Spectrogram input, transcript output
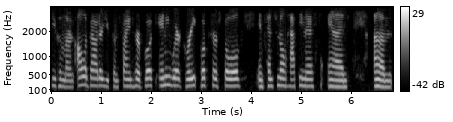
You can learn all about her. You can find her book anywhere great books are sold, Intentional Happiness. And um,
